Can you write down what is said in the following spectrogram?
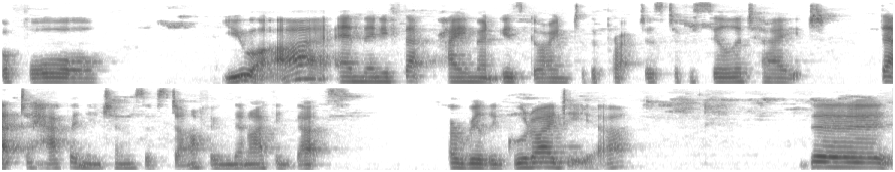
before you are, and then if that payment is going to the practice to facilitate that to happen in terms of staffing, then I think that's a really good idea. The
